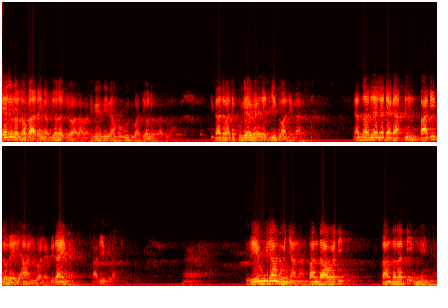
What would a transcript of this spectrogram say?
တယ်လို့တော့လောကအတိုင်းတော့ပြောတော့ပြောရတာပဲတကယ်သေးတာမဟုတ်ဘူးသူကပြောလို့တာသူကဒီသတ္တဝါတစ်ခုတည်းပဲတဲ့ပြည့်သွားနေတာလေမြတ်စွာဘုရားလက်ထက်ကပါတိဆိုတဲ့ယဟန်ယူရလဲဒီတိုင်းပဲ ပါတိဆိုတာအဲဒီဝိရဝိညာဏသန္တာဝတိသန္တရတိအနေညာ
